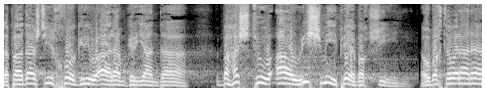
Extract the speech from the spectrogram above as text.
لە پاداشتی خۆگری و ئارامگریاندا بەهەشت و ئاوریشمی پێ بەخشین. ئەو بەختەوەرانە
